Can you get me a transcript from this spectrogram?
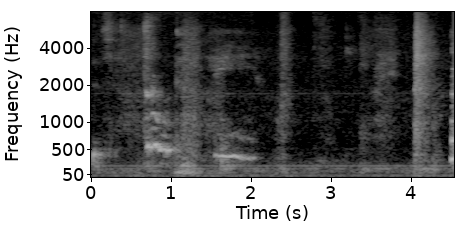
Is so annoying. I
